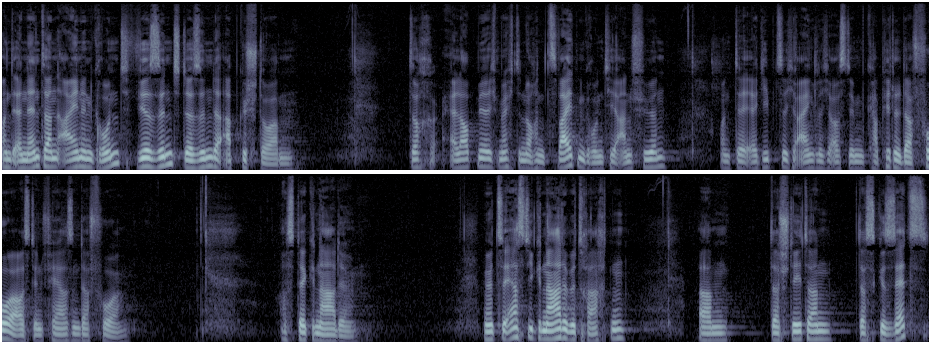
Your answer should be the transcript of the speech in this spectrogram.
Und er nennt dann einen Grund, wir sind der Sünde abgestorben. Doch erlaubt mir, ich möchte noch einen zweiten Grund hier anführen und der ergibt sich eigentlich aus dem Kapitel davor, aus den Versen davor. Aus der Gnade. Wenn wir zuerst die Gnade betrachten, ähm, da steht dann, das Gesetz,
